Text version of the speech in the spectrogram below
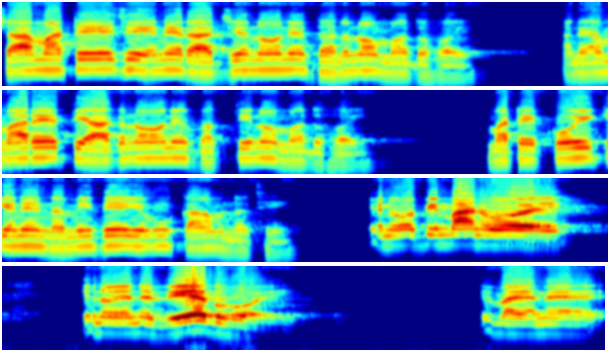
શા માટે જે એને રાજ્યનો અને ધનનો મદ હોય અને અમારે ત્યાગનો અને ભક્તિનો મદ હોય? માટે કોઈ કેને નમી દે એવું કામ નથી. એનું અભિમાન હોય, એનો એને વેગ હોય, એમાં એને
